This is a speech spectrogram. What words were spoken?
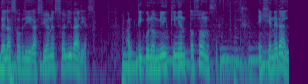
De las obligaciones solidarias. Artículo 1511. En general,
